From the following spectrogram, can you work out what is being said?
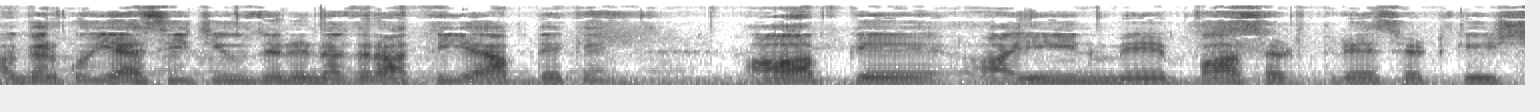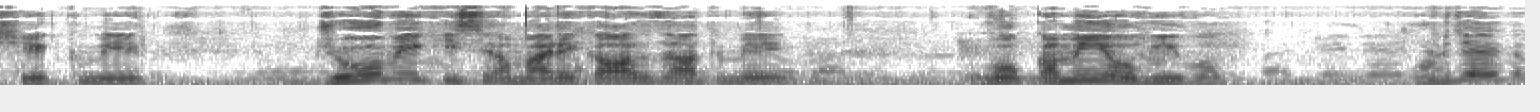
अगर कोई ऐसी चीज़ इन्हें नज़र आती है, आप देखें, आपके आइन में बासठ, तिरसठ की शिक में जो भी किसी हमारे कागजात में वो कमी होगी, वो उठ जाएगा।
